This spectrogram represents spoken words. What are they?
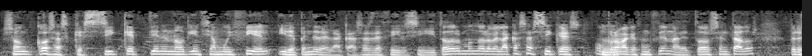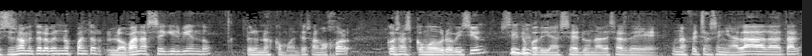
son cosas que sí que tienen una audiencia muy fiel y depende de la casa. Es decir, si todo el mundo lo ve en la casa, sí que es un Mm. programa que funciona de todos sentados, pero si solamente lo ven unos cuantos, lo van a seguir viendo, pero no es como antes. A lo mejor cosas como Eurovisión sí que podrían ser una de esas de una fecha señalada, tal.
